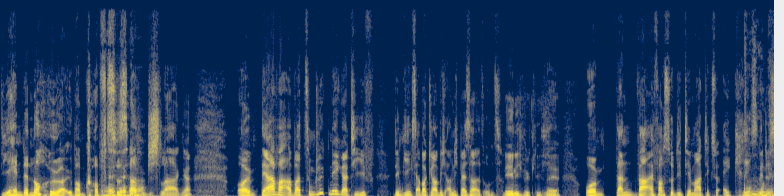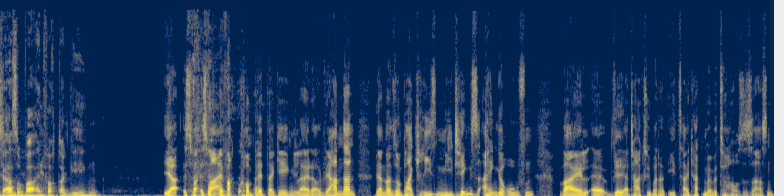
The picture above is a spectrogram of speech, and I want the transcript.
die Hände noch höher überm Kopf zusammengeschlagen. Und der war aber zum Glück negativ. Dem ging es aber, glaube ich, auch nicht besser als uns. Nee, nicht wirklich. Nee. Und dann war einfach so die Thematik so, ey, kriegen Das wir das hin? Universum war einfach dagegen. Ja, es war, es war einfach komplett dagegen leider. Und wir haben dann, wir haben dann so ein paar Krisenmeetings eingerufen, weil äh, wir ja tagsüber dann eh Zeit hatten, weil wir zu Hause saßen.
